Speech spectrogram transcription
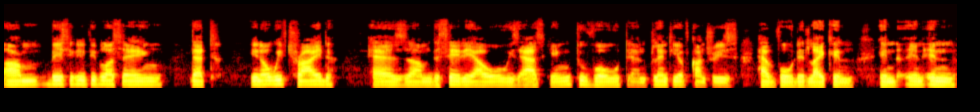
um, basically people are saying that you know we've tried as um, the Serie are always asking to vote, and plenty of countries have voted. Like in in in in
